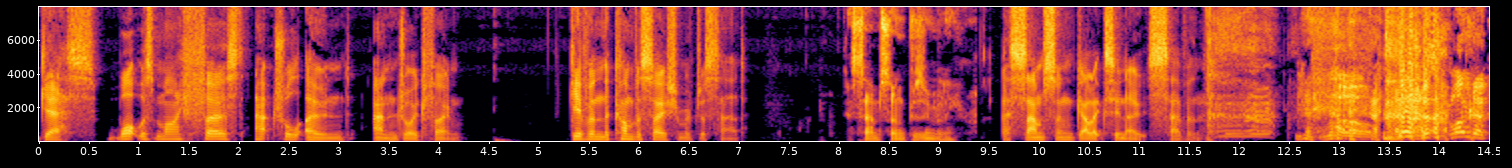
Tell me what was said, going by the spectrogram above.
guess what was my first actual owned Android phone, given the conversation we've just had. A Samsung, presumably. A Samsung Galaxy Note 7. no, the exploder,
